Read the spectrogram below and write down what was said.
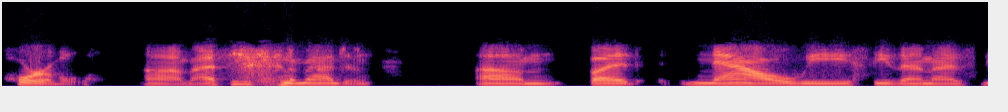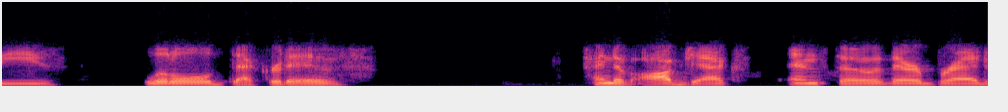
horrible, um, as you can imagine. Um, but now we see them as these little decorative kind of objects. And so they're bred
